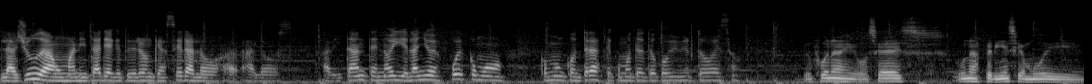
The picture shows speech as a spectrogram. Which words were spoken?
la ayuda humanitaria que tuvieron que hacer a los, a, los habitantes, ¿no? Y el año después, ¿cómo, ¿cómo encontraste? ¿Cómo te tocó vivir todo eso? Fue una, o sea, es una experiencia muy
